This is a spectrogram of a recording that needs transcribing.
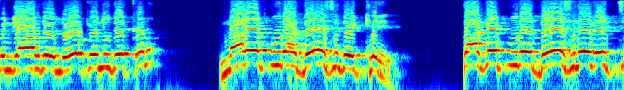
ਪੰਜਾਬ ਦੇ ਲੋਕ ਇਹਨੂੰ ਦੇਖਣ ਨਾਲੇ ਪੂਰਾ ਦੇਸ਼ ਦੇਖੇ, ਤਾਂ ਕਿ ਪੂਰੇ ਦੇਸ਼ ਦੇ ਵਿੱਚ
